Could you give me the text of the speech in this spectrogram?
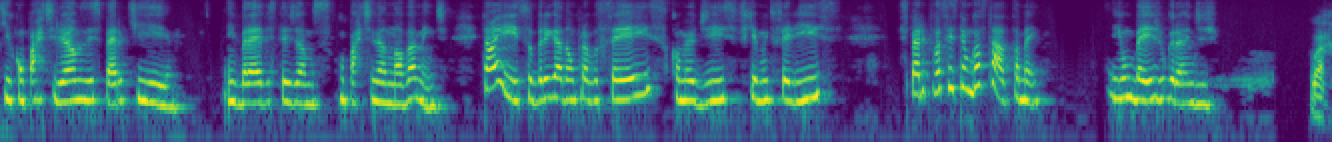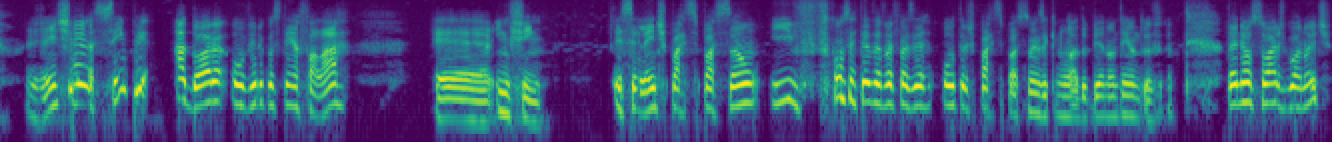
que compartilhamos e espero que em breve estejamos compartilhando novamente. Então é isso, obrigadão para vocês. Como eu disse, fiquei muito feliz. Espero que vocês tenham gostado também. E um beijo grande. Ué, a gente sempre adora ouvir o que você tem a falar. É, enfim, excelente participação e com certeza vai fazer outras participações aqui no lado B, não tenho dúvida. Daniel Soares, boa noite.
